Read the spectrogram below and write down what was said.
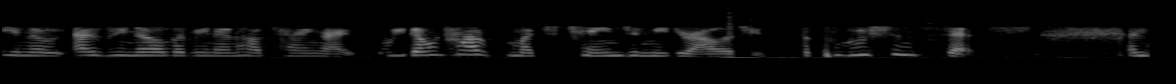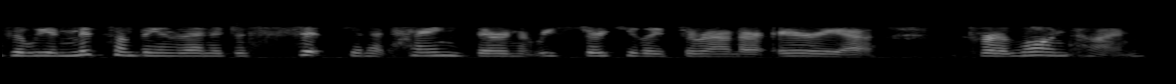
you know, as we know, living in Gauteng, right, we don't have much change in meteorology. The pollution sits. And so we emit something and then it just sits and it hangs there and it recirculates around our area for a long time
